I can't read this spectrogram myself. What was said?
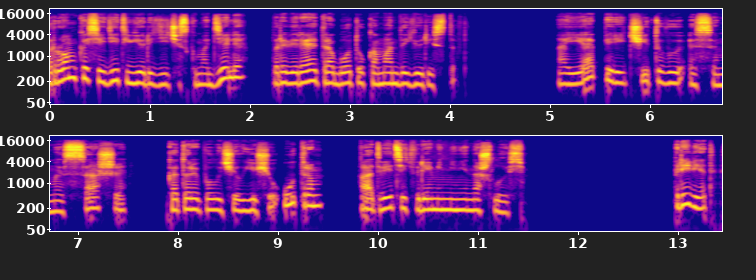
Ромка сидит в юридическом отделе, проверяет работу команды юристов. А я перечитываю СМС Саши, который получил еще утром, а ответить времени не нашлось. «Привет.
